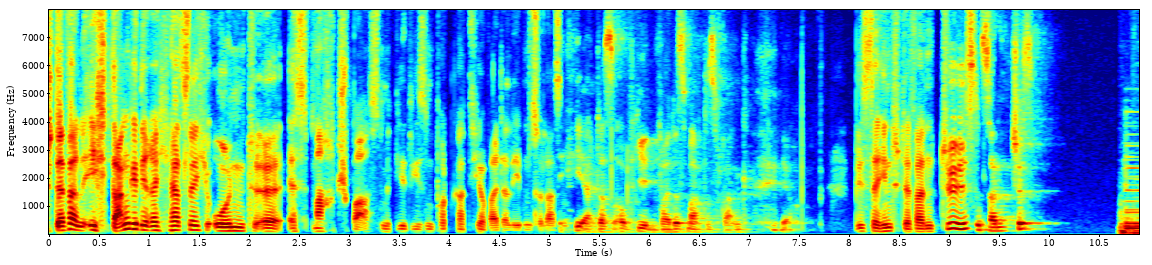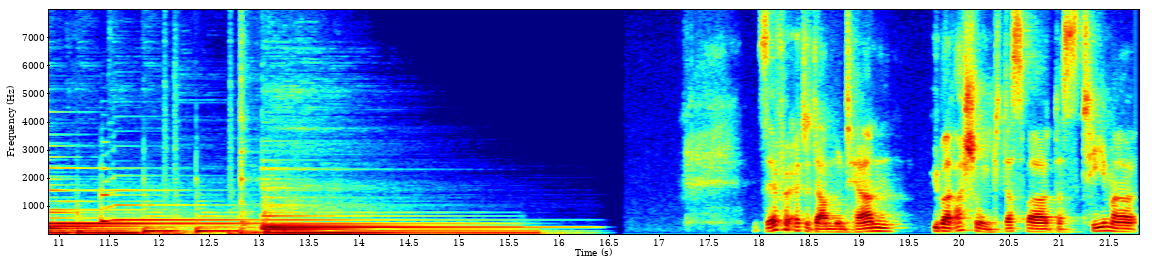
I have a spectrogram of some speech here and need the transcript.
Stefan, ich danke dir recht herzlich und äh, es macht Spaß, mit dir diesen Podcast hier weiterleben zu lassen. Ja, das auf jeden Fall. Das macht es, Frank. Ja. Bis dahin, Stefan. Tschüss. Bis dann. Tschüss. Sehr verehrte Damen und Herren, Überraschung, das war das Thema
